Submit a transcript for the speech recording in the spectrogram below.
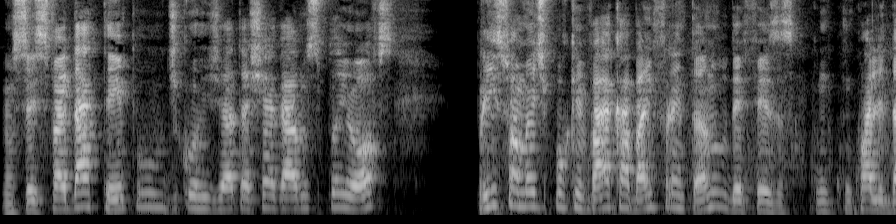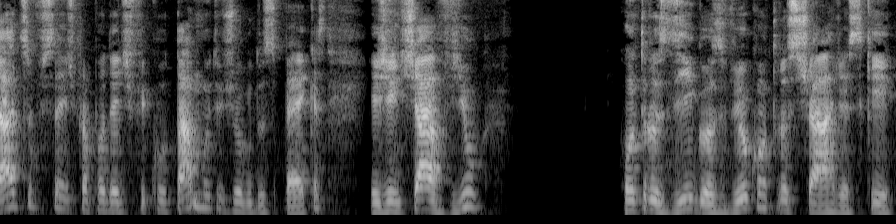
Não sei se vai dar tempo de corrigir até chegar nos playoffs. Principalmente porque vai acabar enfrentando defesas com, com qualidade suficiente para poder dificultar muito o jogo dos Packers. E a gente já viu contra os Eagles, viu contra os Chargers que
